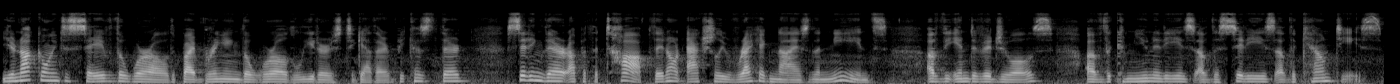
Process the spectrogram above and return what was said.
You're not going to save the world by bringing the world leaders together because they're sitting there up at the top. They don't actually recognize the needs of the individuals, of the communities, of the cities, of the counties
